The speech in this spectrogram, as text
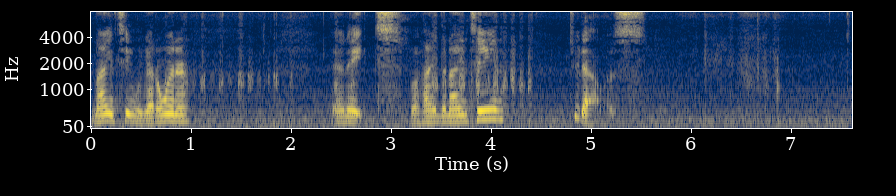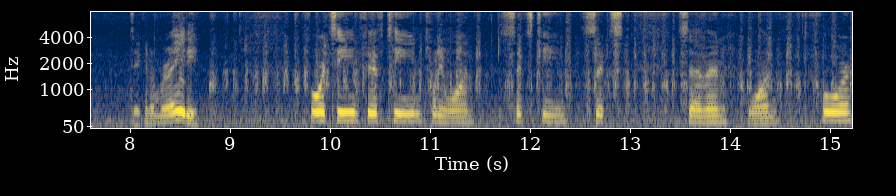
19, we got a winner. And 8. Behind the 19, $2. Ticket number 80. 14, 15, 21, 16, 6, 7, 1, 4,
